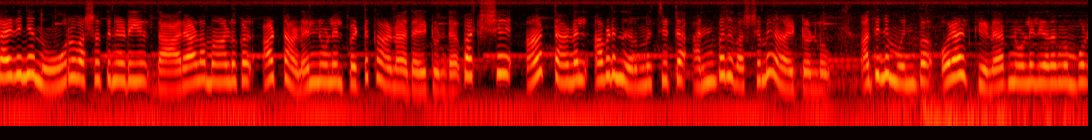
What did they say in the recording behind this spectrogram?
കഴിഞ്ഞ നൂറ് വർഷത്തിനിടയിൽ ധാരാളം ആളുകൾ ആ ടണലിനുള്ളിൽ പെട്ട് കാണാതായിട്ടുണ്ട്. പക്ഷേ ആ ടണൽ അവിടെ നിർമ്മിച്ചിട്ട് അൻപത് വർഷമേ ആയിട്ടുള്ളൂ. അതിനു മുൻപ് ഒരാൾ കിണറിനുള്ളിൽ ഇറങ്ങുമ്പോൾ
